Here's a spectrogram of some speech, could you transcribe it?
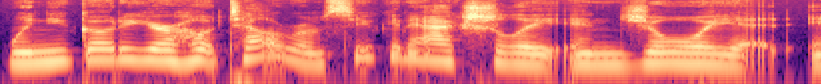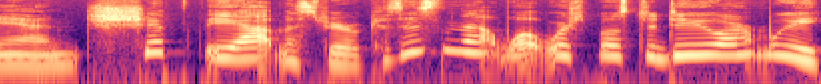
when you go to your hotel room so you can actually enjoy it and shift the atmosphere because isn't that what we're supposed to do aren't we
